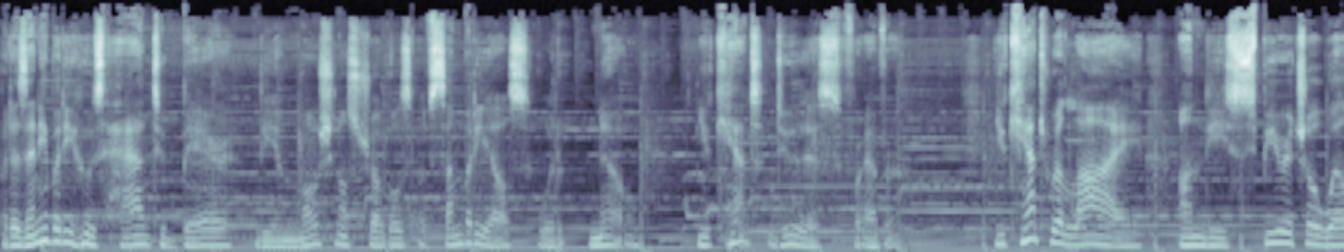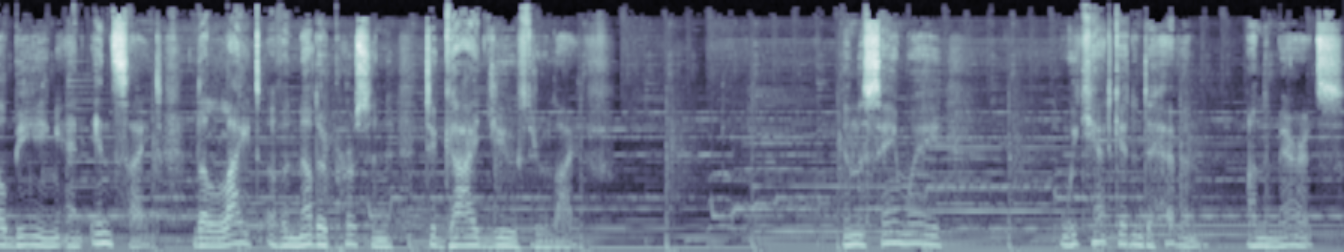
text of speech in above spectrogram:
But as anybody who's had to bear the emotional struggles of somebody else would know, you can't do this forever. You can't rely on the spiritual well being and insight, the light of another person to guide you through life. In the same way, we can't get into heaven on the merits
